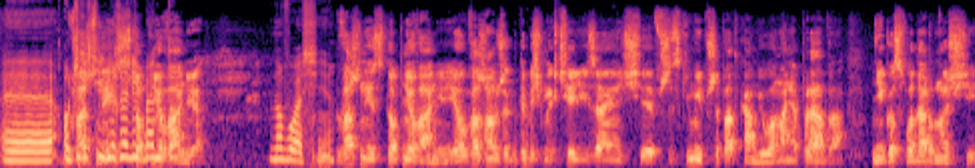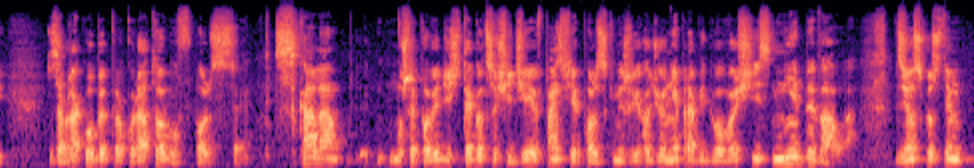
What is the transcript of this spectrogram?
E, oczywiście, Ważne jeżeli jest stopniowanie. Będą... No właśnie. Ważne jest stopniowanie. Ja uważam, że gdybyśmy chcieli zająć się wszystkimi przypadkami łamania prawa, niegospodarności, zabrakłoby prokuratorów w Polsce. Skala, muszę powiedzieć, tego, co się dzieje w państwie polskim, jeżeli chodzi o nieprawidłowości, jest niebywała. W związku z tym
